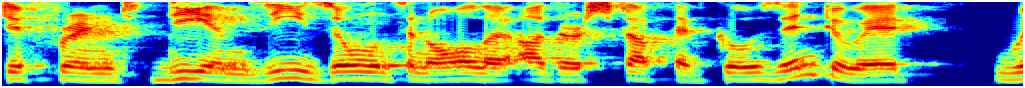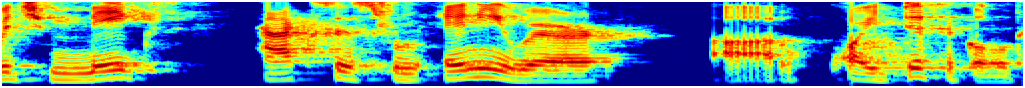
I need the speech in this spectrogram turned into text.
different DMZ zones and all the other stuff that goes into it, which makes access from anywhere uh, quite difficult.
